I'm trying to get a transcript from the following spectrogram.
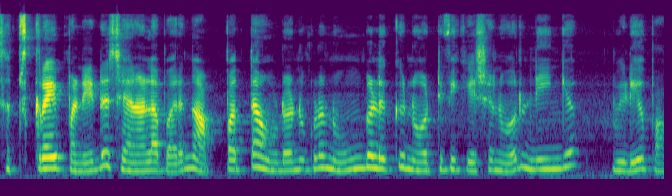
சப்ஸ்கிரைப் பண்ணிவிட்டு சேனலை பாருங்கள் அப்போ தான் உடனுக்குடன் உங்களுக்கு நோட்டிஃபிகேஷன் வரும். நீங்கள் வீடியோ பார்க்க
